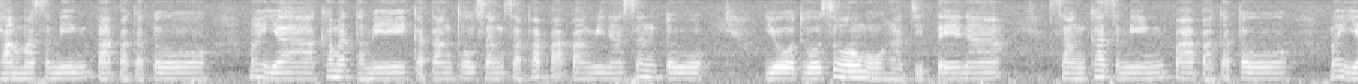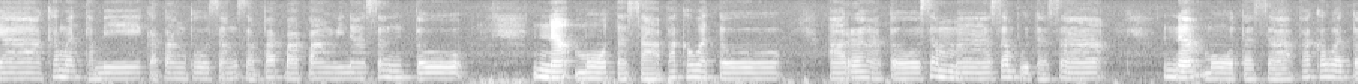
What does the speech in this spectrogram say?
ธรรมสมิงปาปะกะโต มายาขมัตถเมกตังโทสังสัพพะปาปังวินาสันตุโยโทโสโมหะจิตเตนะ สังฆสมิงปาปะกโตมายาขมัตถเมกตังโทสังสัพพะปาปังวินาสันตุนะโมตัสสะภะคะวะโตอะระหะโตสัมมาสัมพุทธัสสะนะโมตัสสะภะคะวะโต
